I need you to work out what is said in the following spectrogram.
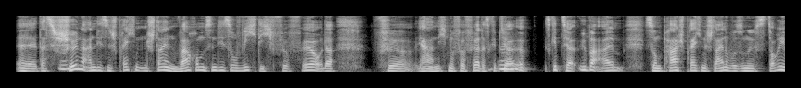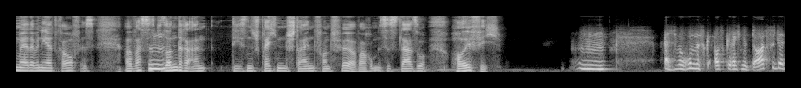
Äh, das mhm. Schöne an diesen sprechenden Steinen, warum sind die so wichtig für Föhr oder für, ja, nicht nur für Föhr, das gibt mhm. ja, es gibt ja überall so ein paar sprechende Steine, wo so eine Story mehr oder weniger drauf ist. Aber was ist das mhm. Besondere an diesen sprechenden Steinen von Föhr? Warum ist es da so häufig? Mhm. Also warum es ausgerechnet dort zu der,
